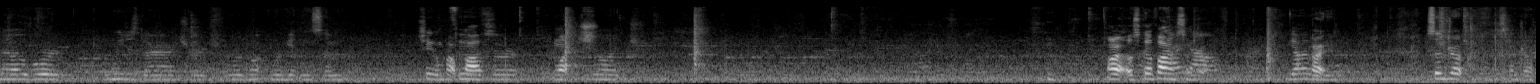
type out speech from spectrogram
No, we're we just got out of church. We're go- we're getting some Chicken pot food pies. for Lunch. lunch. Alright, let's go find a sun drop. Y'all have a Alright. Sun drop. Sun drop.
